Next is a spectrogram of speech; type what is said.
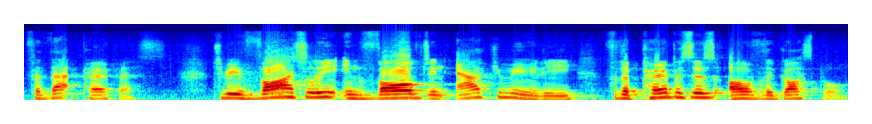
for that purpose to be vitally involved in our community for the purposes of the gospel.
